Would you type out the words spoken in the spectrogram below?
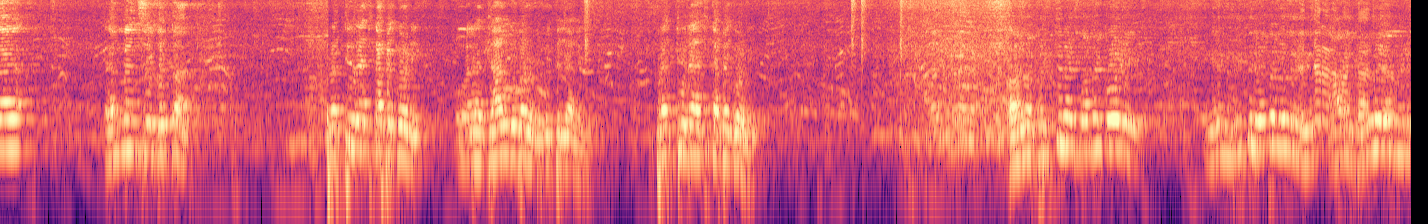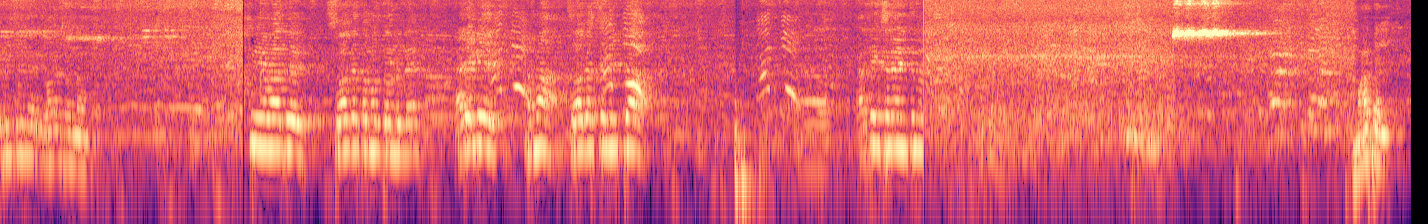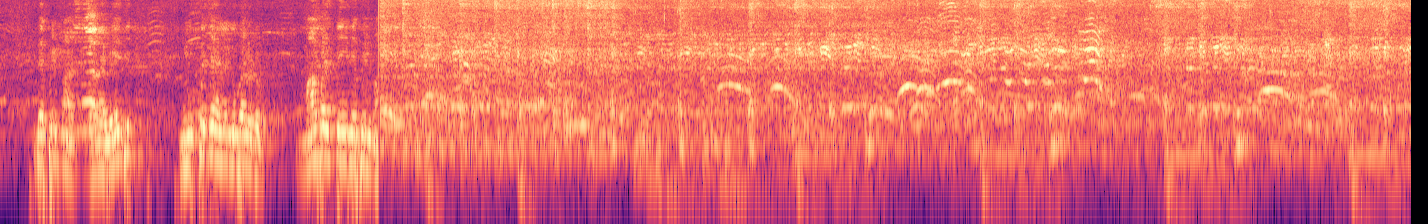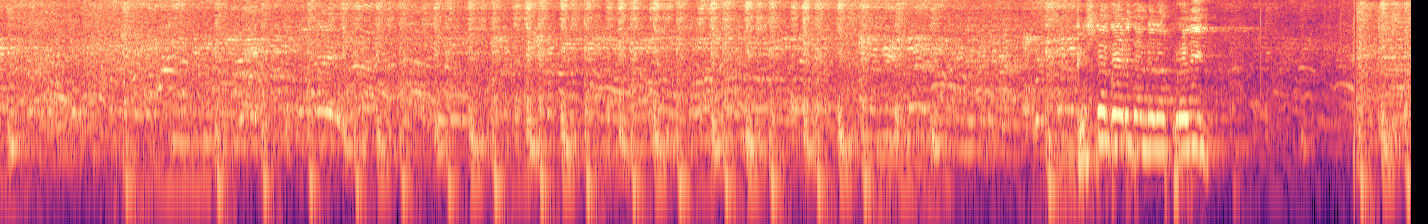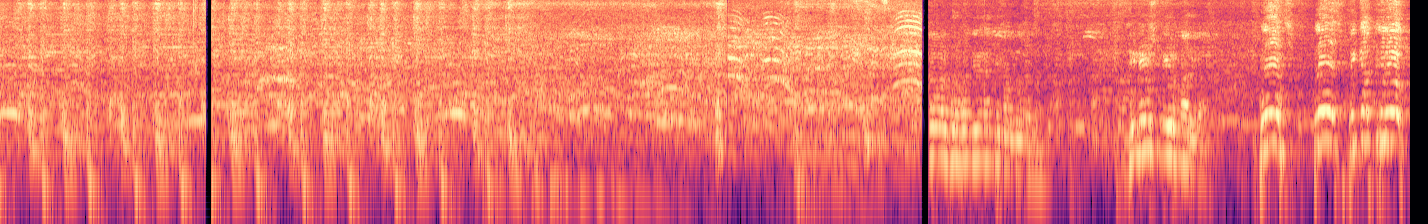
ಎಂ ಎನ್ ಸಿ ಗೊತ್ತ ಪೃಥ್ವಿರಾಜ್ ಕಪೆಕೋಡಿ ಅವರ ಜಾಲ್ಗು ಬರೋದು ಗೊತ್ತ ಜಾಲಿಗೆ. ಪೃಥ್ವಿರಾಜ್ ಕಪೆಕೋಡಿ ಅವರ ಪೃಥ್ವಿರಾಜ್ ಕಪೆಗೋಡಿ ಏನು ಆತ್ಮೀಯವಾದ ಸ್ವಾಗತ ಮತ್ತೊಂದು ಅರೆಗೆ ನಮ್ಮ ಸ್ವಾಗತ ಸಮಿತ ಅಧ್ಯಕ್ಷರಾಗಿರ್ತಾರೆ ಮಾಬಲ್ ದೆಪ್ಪಿ ಮಾಸ್ ಅವರ ವೇದಿ ಮಿತ್ತ ಜಾಲಿಗೆ ಬರಡು ಮಾಬಲ್ ಟೇ ದೆಪ್ಪಿ ಮಾಸ್ ಕೃಷ್ಣಕೋಡಿ ತಂಡದ ಪ್ರವೀಣ್ ವಿನಂತಿ ಮಾಡ್ಬೋದು Dinesh Neermarga place place pickup the rope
